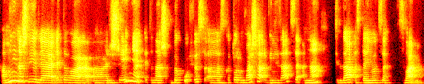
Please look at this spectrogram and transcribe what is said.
А мы нашли для этого а, решения, это наш бэк-офис, с которым ваша организация, она всегда остается с вами.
